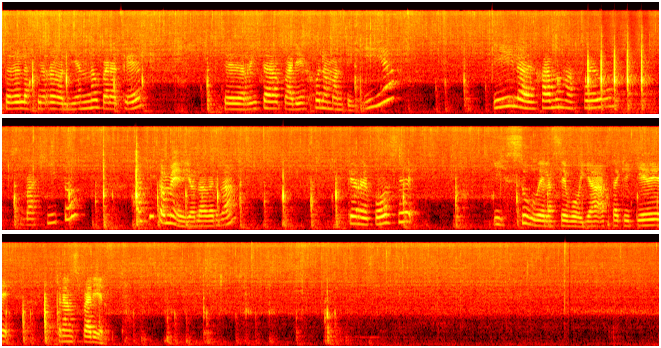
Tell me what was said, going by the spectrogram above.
Solo la estoy revolviendo para que se derrita parejo la mantequilla y la dejamos a fuego bajito, bajito medio la verdad, que repose y sude la cebolla hasta que quede transparente.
